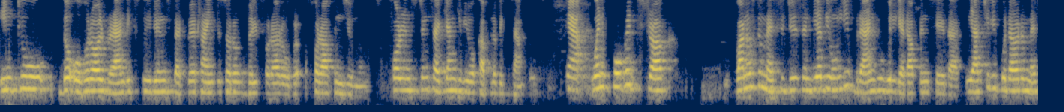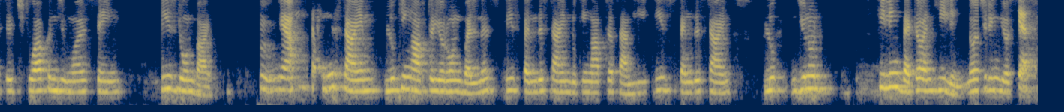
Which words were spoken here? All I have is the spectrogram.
into the overall brand experience that we're trying to sort of build for our over, for our consumers. For instance, I can give you a couple of examples. yeah, When COVID struck, one of the messages, and we are the only brand who will get up and say that, we actually put out a message to our consumers saying, please don't buy. Hmm, yeah, Please spend this time looking after your own wellness. Please spend this time looking after family. Please spend this time, look, you know, feeling better and healing, nurturing yourself. yes,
